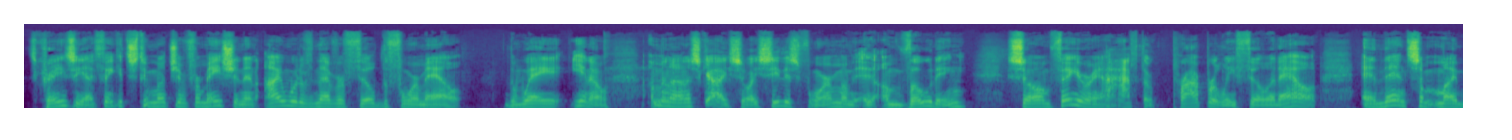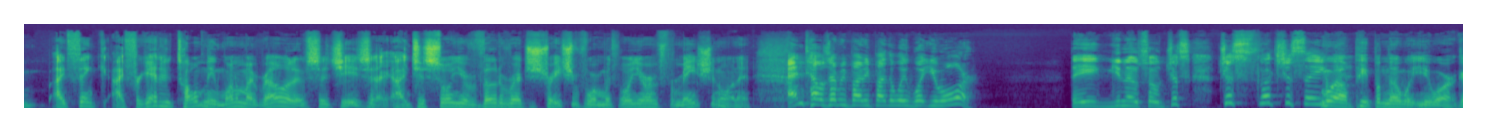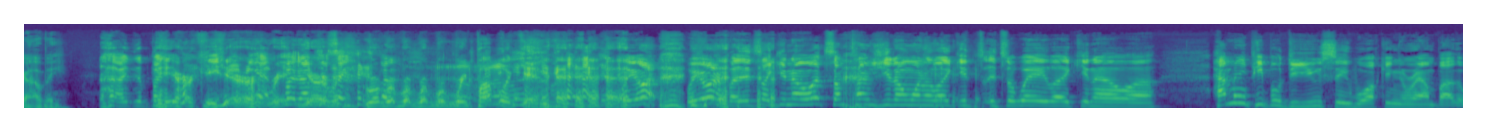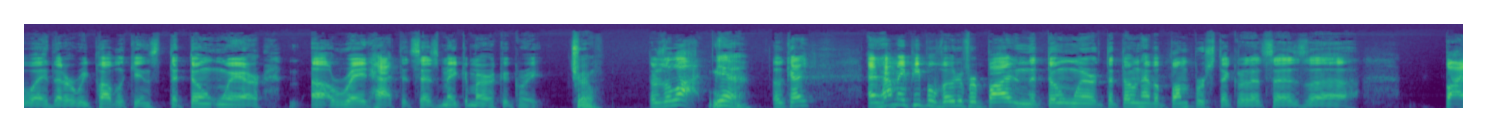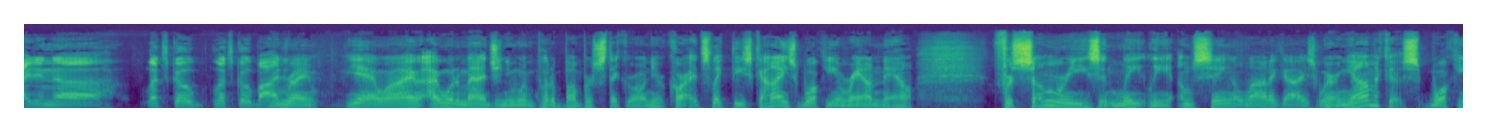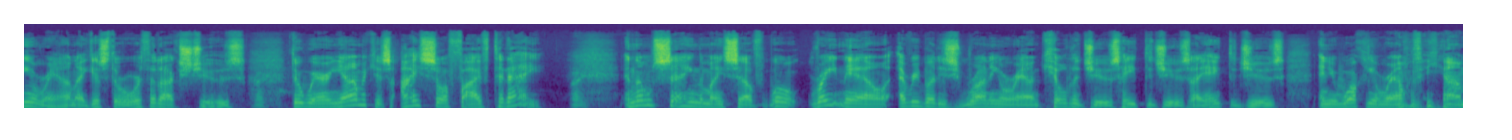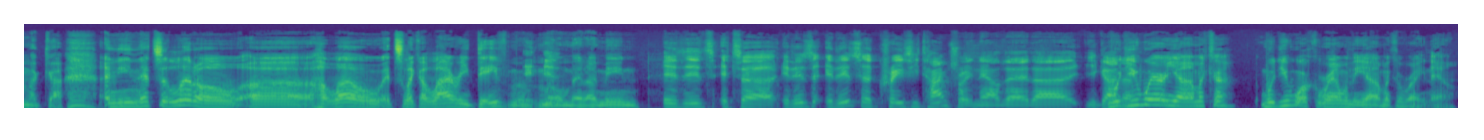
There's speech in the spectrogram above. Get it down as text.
It's crazy. I think it's too much information, and I would have never filled the form out the way you know. I'm an honest guy, so I see this form. I'm I'm voting, so I'm figuring I have to properly fill it out. And then some my I think I forget who told me. One of my relatives said, "Geez, I, I just saw your voter registration form with all your information on it." and tells everybody, by the way, what you are. They, you know, so just, just let's just say, Well, people know what you are, Govy. but, You're, you're, yeah, a, but I'm you're saying, but- Republican. we are, we are, but it's like you know what? Sometimes you don't want to like it's it's a way like you know. Uh, how many people do you see walking around, by the way, that are Republicans that don't wear uh, a red hat that says "Make America Great"? True. There's a lot. Yeah. Okay. And how many people voted for Biden that don't wear that don't have a bumper sticker that says uh, Biden? Let's go, let's go, Biden. Right. Yeah, well, I, I would imagine you wouldn't put a bumper sticker on your car. It's like these guys walking around now. For some reason, lately, I'm seeing a lot of guys wearing yarmulkes, walking around. I guess they're Orthodox Jews. They're wearing yarmulkes. I saw five today. Right. And I'm saying to myself, well, right now, everybody's running around, kill the Jews, hate the Jews, I hate the Jews, and you're walking around with a yarmulke. I mean, that's a little, uh, hello, it's like a Larry Dave m- moment. I mean, It is. It's a. It is. It is a crazy times right now that uh, you got. would you wear a yarmulke? Would you walk around with a yarmulke right now?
